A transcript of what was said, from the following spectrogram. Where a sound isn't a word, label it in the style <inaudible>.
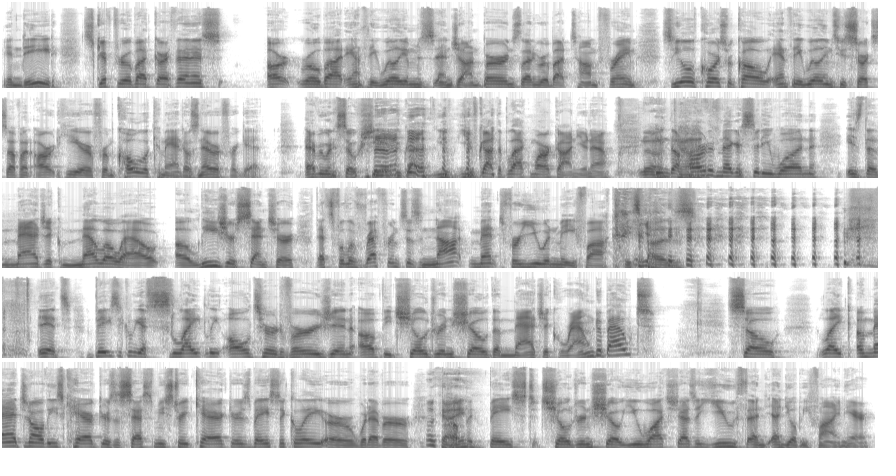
Indeed, script robot Garth Ennis, art robot Anthony Williams, and John Burns, letting robot Tom Frame. So you'll of course recall Anthony Williams, who starts us off on art here from Cola Commandos. Never forget. Everyone associated. <laughs> You've got you've, you've got the black mark on you now. Oh, In the God. heart of Mega City One is the magic mellow out, a leisure center that's full of references not meant for you and me, Fox, <laughs> because. It's basically a slightly altered version of the children's show The Magic Roundabout. So, like, imagine all these characters as Sesame Street characters, basically, or whatever Okay. puppet based children's show you watched as a youth, and, and you'll be fine here.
